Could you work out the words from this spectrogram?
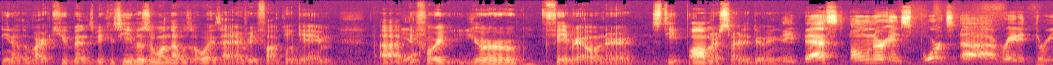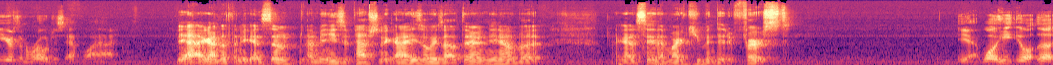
you know, the Mark Cubans because he was the one that was always at every fucking game. Uh, Yeah. Before your favorite owner, Steve Ballmer, started doing it. The best owner in sports, uh, rated three years in a row. Just FYI. Yeah, I got nothing against him. I mean, he's a passionate guy. He's always out there, you know. But I gotta say that Mark Cuban did it first. Yeah, well, he well, uh,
